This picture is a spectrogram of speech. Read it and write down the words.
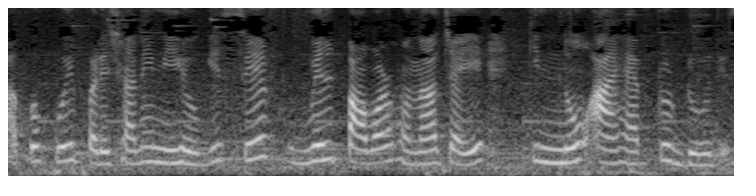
आपको कोई परेशानी नहीं होगी। सिर्फ़ विल पावर होना चाहिए कि no I have to do this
